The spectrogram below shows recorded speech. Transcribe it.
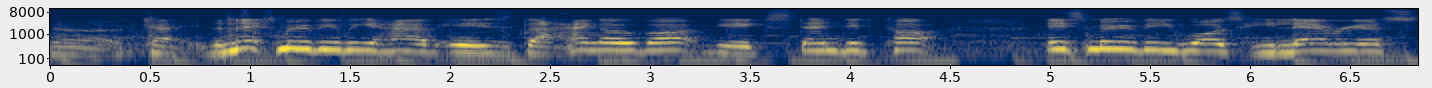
Okay, the next movie we have is The Hangover, the extended cut. This movie was hilarious.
